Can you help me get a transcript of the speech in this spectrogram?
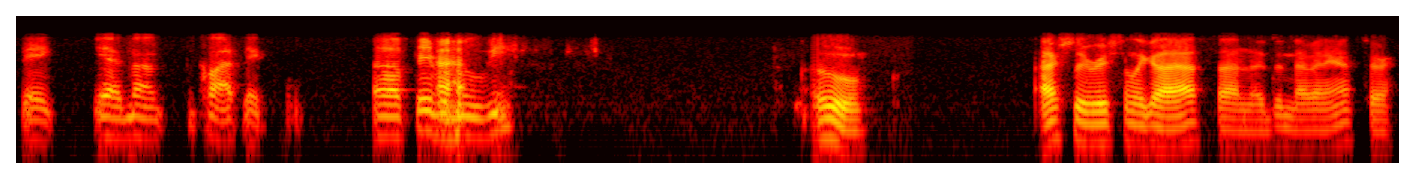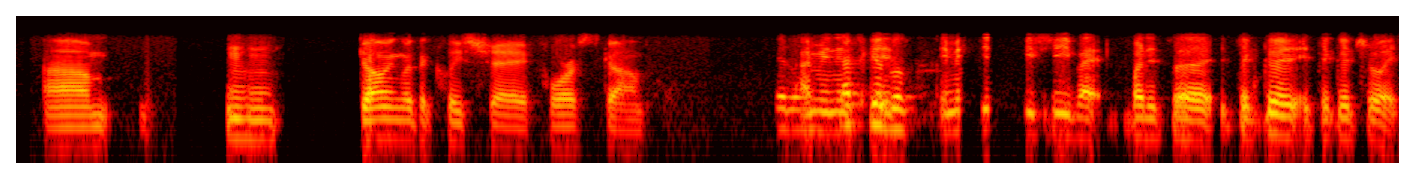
steak. Yeah, no, classic. Uh, favorite Uh-huh. movie, Ooh. I actually recently got asked that and I didn't have an answer. Um, hmm going with the cliche, Forrest Gump. I mean, that's it's, a good. it's, it may be cliche, but but it's a it's a good it's a good choice.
